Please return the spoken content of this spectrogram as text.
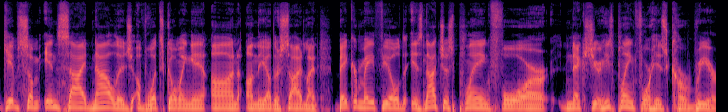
give some inside knowledge of what's going on on the other sideline. Baker Mayfield is not just playing for next year; he's playing for his career.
